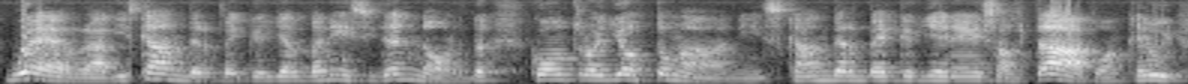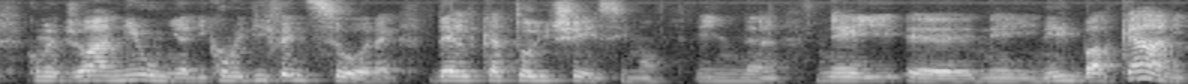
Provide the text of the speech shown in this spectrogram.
guerra di Skanderbeg e gli albanesi del nord contro gli ottomani. Skanderbeg viene esaltato anche lui come Giovanni Ugnadi come difensore del cattolicesimo. In, nei, eh, nei, nei, Balcani.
